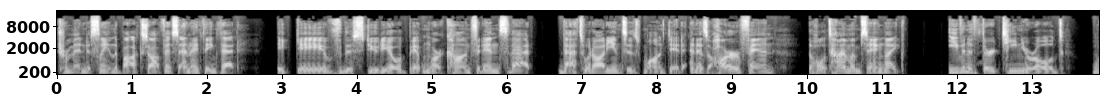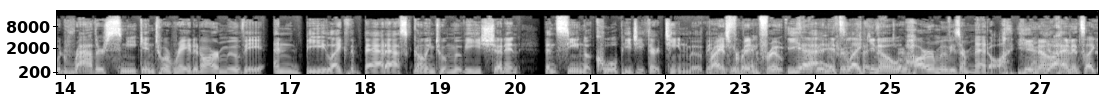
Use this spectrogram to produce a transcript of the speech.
tremendously in the box office. And I think that it gave the studio a bit more confidence that that's what audiences wanted. And as a horror fan, the whole time I'm saying, like, even a 13 year old would rather sneak into a rated R movie and be like the badass going to a movie he shouldn't than seeing a cool PG 13 movie. right, it's forbidden fruit. Yeah, forbidden it's fruit, like you know, true. horror movies are metal, you know, and it's like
